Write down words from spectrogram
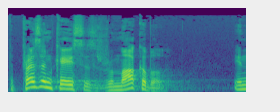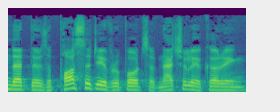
the present case is remarkable in that there's a paucity of reports of naturally occurring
